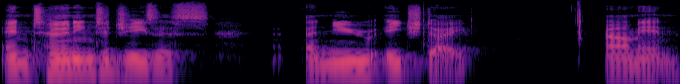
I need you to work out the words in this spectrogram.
and turning to Jesus anew each day. Amen.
